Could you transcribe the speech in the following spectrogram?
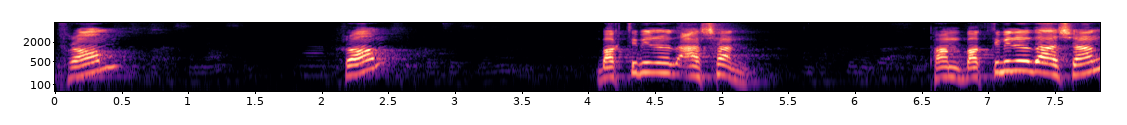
from, from Bhaktivinoda Ashan. From Bhaktivinoda Ashan,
